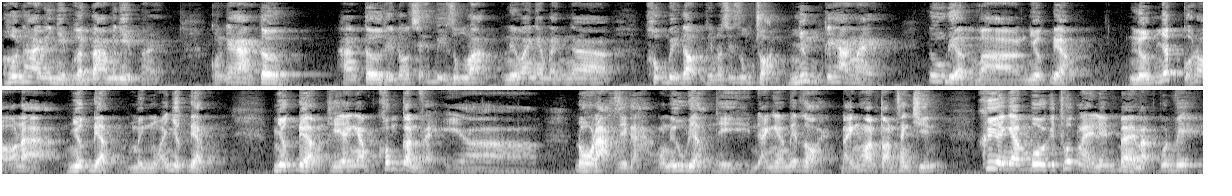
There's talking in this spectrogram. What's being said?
hơn 20 nhịp, gần 30 nhịp. Đấy. Còn cái hàng từ hàng từ thì nó sẽ bị rung loạn. Nếu anh em đánh à, không bị động thì nó sẽ rung chuẩn nhưng cái hàng này, ưu điểm và nhược điểm, lớn nhất của nó là nhược điểm, mình nói nhược điểm. Nhược điểm thì anh em không cần phải à, đồ đạc gì cả. Còn ưu điểm thì anh em biết rồi, đánh hoàn toàn xanh chín khi anh em bôi cái thuốc này lên bề mặt quân vị,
